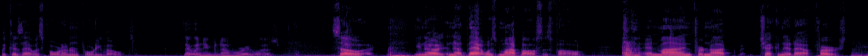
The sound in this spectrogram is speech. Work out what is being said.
because that was 440 volts. They wouldn't even known where he was. So, you know, now that was my boss's fault and mine for not checking it out 1st mm-hmm.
